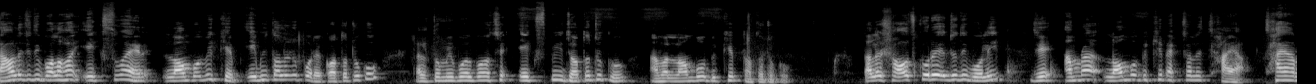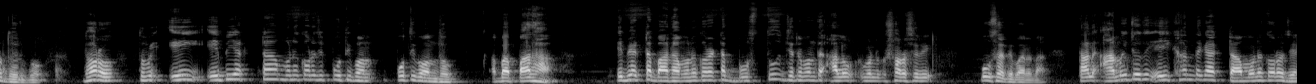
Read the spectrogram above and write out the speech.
তাহলে যদি বলা হয় এক্স ওয়াইয়ের লম্ব বিক্ষেপ এবি তলের উপরে কতটুকু? তাহলে তুমি বলব হচ্ছে এক্স পি যতটুকু, আমার লম্ব বিক্ষেপ ততটুকু। তাহলে সহজ করে যদি বলি যে আমরা লম্ব বিক্ষেপ অ্যাকচুয়ালি ছায়া, ছায়ার দৈর্ঘ্য। ধরো তুমি এই এবি একটা মনে করো যে প্রতিবন, প্রতিবন্ধক বা বাধা। এবি একটা বাধা মনে করো একটা বস্তু যেটার মধ্যে আলো মনে সরাসরি পৌঁছাতে পারে না। তাহলে আমি যদি এইখান থেকে একটা মনে করো যে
